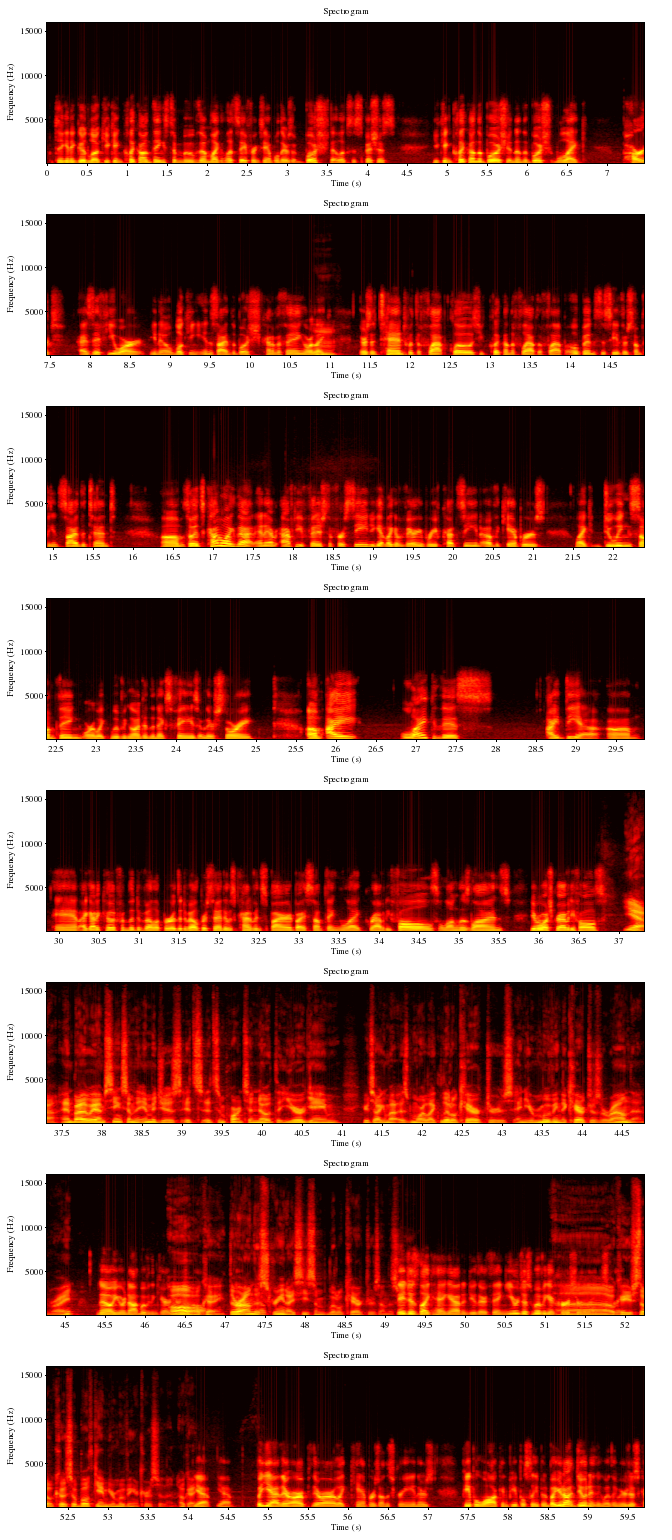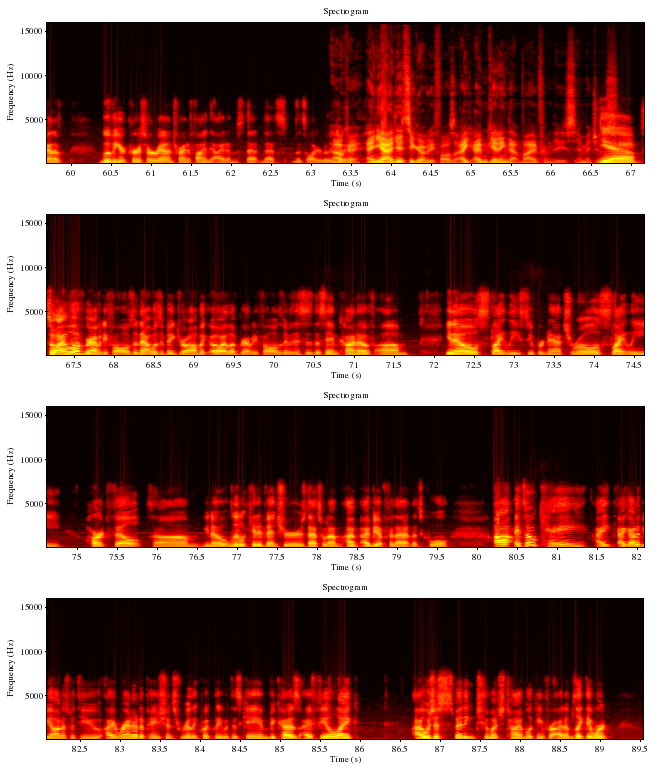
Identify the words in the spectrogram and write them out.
to get a good look. You can click on things to move them. Like let's say, for example, there's a bush that looks suspicious. You can click on the bush, and then the bush will like part as if you are, you know, looking inside the bush, kind of a thing. Or like Mm. there's a tent with the flap closed. You click on the flap, the flap opens to see if there's something inside the tent. Um, so it's kind of like that. And after you finish the first scene, you get like a very brief cutscene of the campers like doing something or like moving on to the next phase of their story. Um, I like this idea, um, and I got a code from the developer. The developer said it was kind of inspired by something like Gravity Falls, along those lines. You ever watch Gravity Falls? Yeah, and by the way, I'm seeing some of the images. It's it's important to note that your game you're talking about is more like little characters, and you're moving the characters around. Then, right? No, you're not moving the characters. Oh, okay. They're No, on the no. screen. I see some little characters on the screen. They just like hang out and do their thing. You're just moving a cursor. screen. okay, you're still so both game you're moving a cursor then. Okay. Yeah, yeah. But yeah, there are there are like campers on the screen. There's people walking, people sleeping, but you're not doing anything with them. You're just kind of moving your cursor around, trying to find the items. That that's that's all you're really doing. Okay. And yeah, I did see Gravity Falls. I, I'm getting that vibe from these images. Yeah. So I love Gravity Falls, and that was a big draw. I'm like, oh, I love Gravity Falls. And if this is the same kind of, um, you know, slightly supernatural, slightly heartfelt, um, you know, little kid adventures, that's what I'm. I'm I'd be up for that. That's cool. Uh, it's okay. I I got to be honest with you. I ran out of patience really quickly with this game because I feel like I was just spending too much time looking for items. Like they weren't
